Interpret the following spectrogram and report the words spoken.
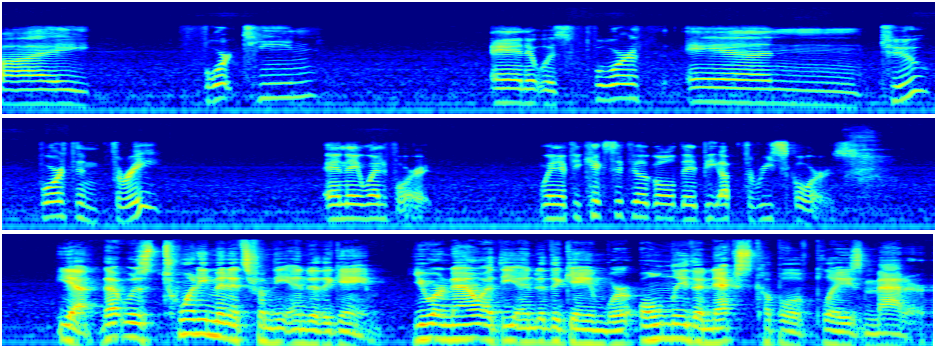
by 14, and it was fourth and two, fourth and three, and they went for it. When if he kicks the field goal, they'd be up three scores. Yeah, that was 20 minutes from the end of the game. You are now at the end of the game where only the next couple of plays matter.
